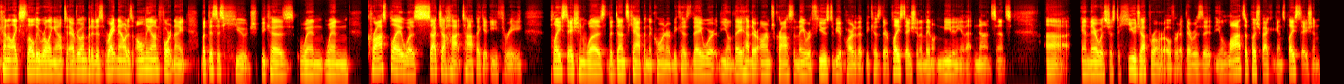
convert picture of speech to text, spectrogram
kind of like slowly rolling out to everyone, but it is right now. It is only on Fortnite, but this is huge because when when crossplay was such a hot topic at E3, PlayStation was the dunce cap in the corner because they were, you know, they had their arms crossed and they refused to be a part of it because they're PlayStation and they don't need any of that nonsense. Uh, and there was just a huge uproar over it. There was a, you know lots of pushback against PlayStation,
